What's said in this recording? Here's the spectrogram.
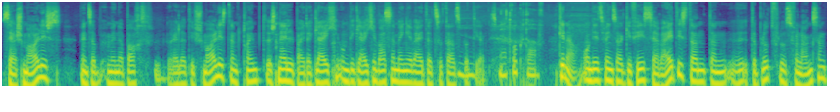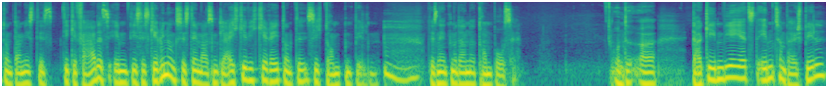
sehr schmal ist, Wenn's, wenn der Bach relativ schmal ist, dann strömt er schnell bei der gleichen, um die gleiche Wassermenge weiter zu transportieren. Ja, ist mehr Druck drauf. Genau. Und jetzt, wenn so ein Gefäß sehr weit ist, dann, dann wird der Blutfluss verlangsamt und dann ist das, die Gefahr, dass eben dieses Gerinnungssystem aus dem Gleichgewicht gerät und sich Trompen bilden. Mhm. Das nennt man dann eine Thrombose. Und äh, da geben wir jetzt eben zum Beispiel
